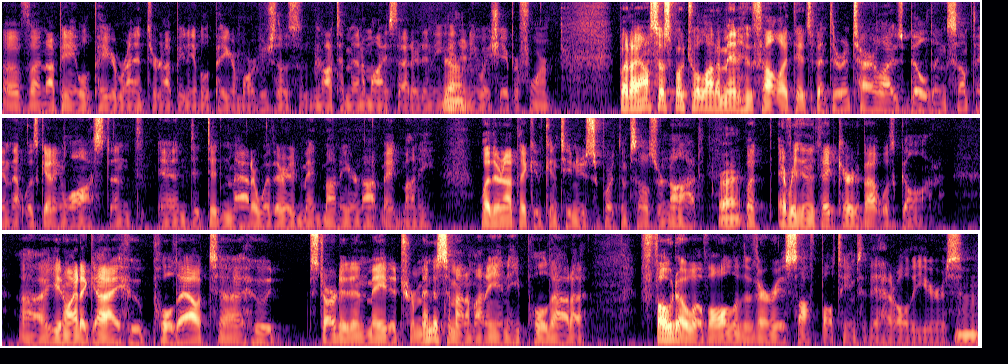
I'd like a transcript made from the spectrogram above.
of uh, not being able to pay your rent or not being able to pay your mortgage. Those not to minimize that in any yeah. in any way, shape, or form. But I also spoke to a lot of men who felt like they'd spent their entire lives building something that was getting lost, and and it didn't matter whether it made money or not made money, whether or not they could continue to support themselves or not. Right. But everything that they'd cared about was gone. Uh, you know, I had a guy who pulled out, uh, who had started and made a tremendous amount of money, and he pulled out a photo of all of the various softball teams that they had all the years, mm-hmm.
